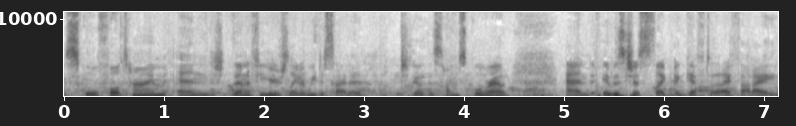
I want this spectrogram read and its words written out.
school full time, and then a few years later we decided to go this homeschool route, and it was just like a gift that I thought I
